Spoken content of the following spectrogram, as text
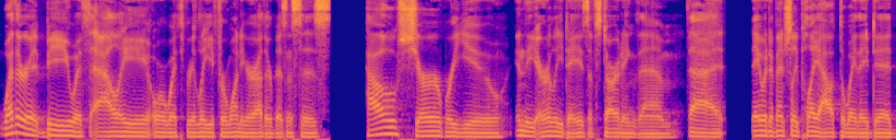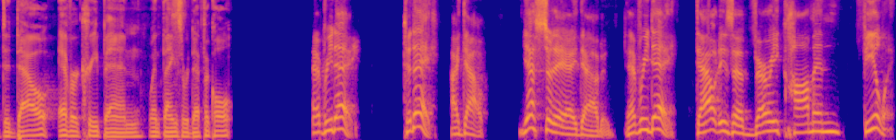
Whether it be with Alley or with Relief or one of your other businesses, how sure were you in the early days of starting them that they would eventually play out the way they did. Did doubt ever creep in when things were difficult? Every day. Today, I doubt. Yesterday, I doubted. Every day. Doubt is a very common feeling.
